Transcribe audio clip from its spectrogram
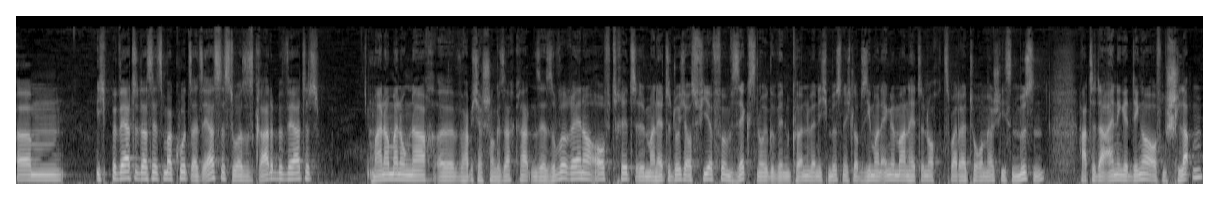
Ähm, ich bewerte das jetzt mal kurz als erstes. Du hast es gerade bewertet. Meiner Meinung nach, äh, habe ich ja schon gesagt, gerade ein sehr souveräner Auftritt. Äh, man hätte durchaus 4, 5, 6-0 gewinnen können, wenn nicht müssen. Ich glaube, Simon Engelmann hätte noch zwei, drei Tore mehr schießen müssen. Hatte da einige Dinge auf dem Schlappen.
